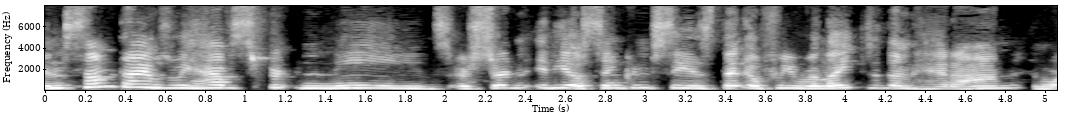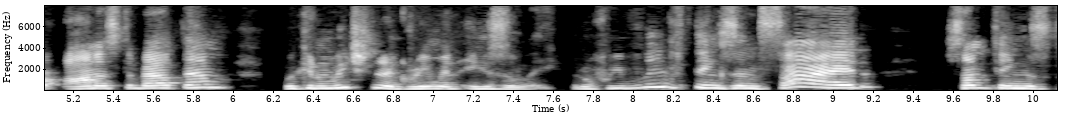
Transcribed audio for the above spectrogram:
And sometimes we have certain needs or certain idiosyncrasies that if we relate to them head on and we're honest about them, we can reach an agreement easily. But if we leave things inside, some things,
